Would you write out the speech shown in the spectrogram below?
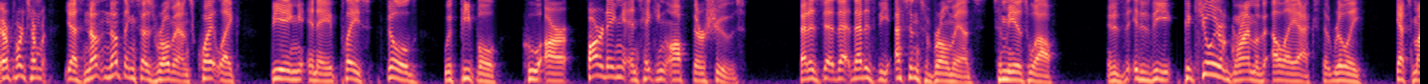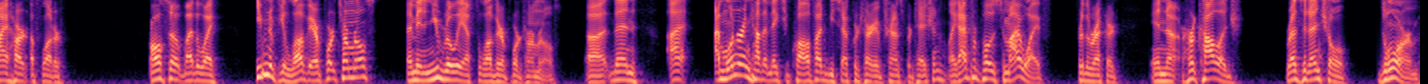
airport terminal, yes, no, nothing says romance quite like being in a place filled with people who are farting and taking off their shoes. That is that, that is the essence of romance to me as well. It is it is the peculiar grime of LAX that really gets my heart aflutter. Also, by the way, even if you love airport terminals, I mean, and you really have to love airport terminals. Uh, then I, I'm wondering how that makes you qualified to be Secretary of Transportation. Like I proposed to my wife, for the record, in uh, her college residential dorm,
